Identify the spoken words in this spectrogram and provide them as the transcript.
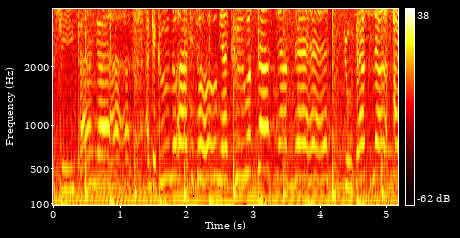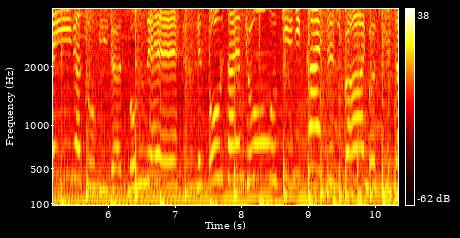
不信感が挙句の果て静脈を刺しちゃって病弱な愛が飛び出すもんね。レスポールさえ狂気に変えてしまいました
